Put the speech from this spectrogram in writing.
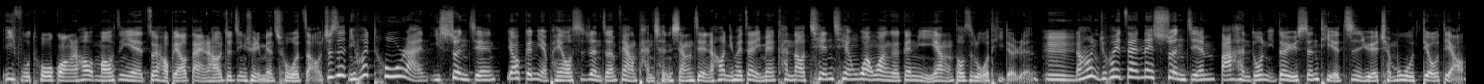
衣服脱光，然后毛巾也最好不要带，然后就进去里面搓澡，就是你会突然一瞬间。要跟你的朋友是认真、非常坦诚相见，然后你会在里面看到千千万万个跟你一样都是裸体的人，嗯，然后你就会在那瞬间把很多你对于身体的制约全部丢掉。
